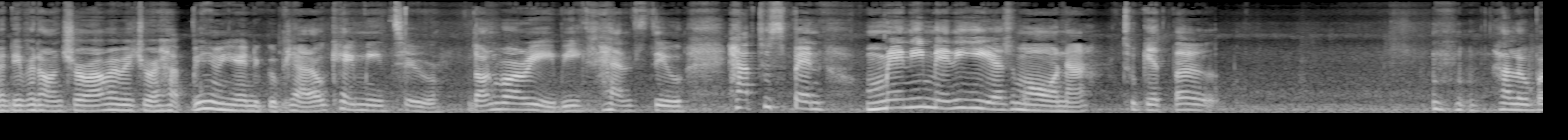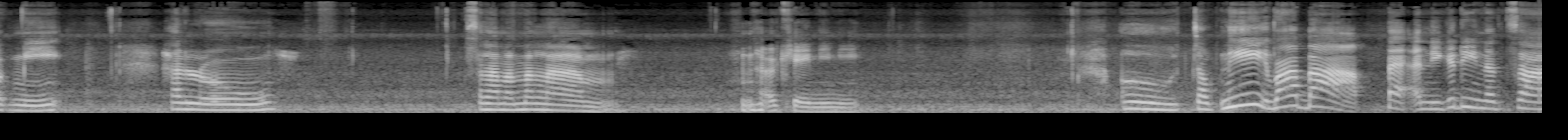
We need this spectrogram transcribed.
And if I don't show up, I wish you a happy new year in the group chat. Okay, me too. Don't worry, we can still have to spend many, many years more นะ together. Hello, บักมี Hello. สลามันมาลามโอเค นี่นี่เออจบนี่ว่าบาปแปะอันนี้ก็ดีนะจ๊ะ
